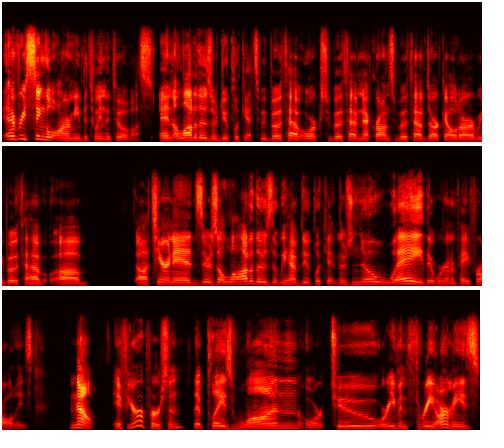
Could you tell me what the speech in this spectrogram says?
every single army between the two of us, and a lot of those are duplicates. We both have orcs, we both have necrons, we both have dark eldar, we both have uh, uh, Tyranids. There's a lot of those that we have duplicate. And there's no way that we're going to pay for all these. Now, if you're a person that plays one or two or even three armies,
